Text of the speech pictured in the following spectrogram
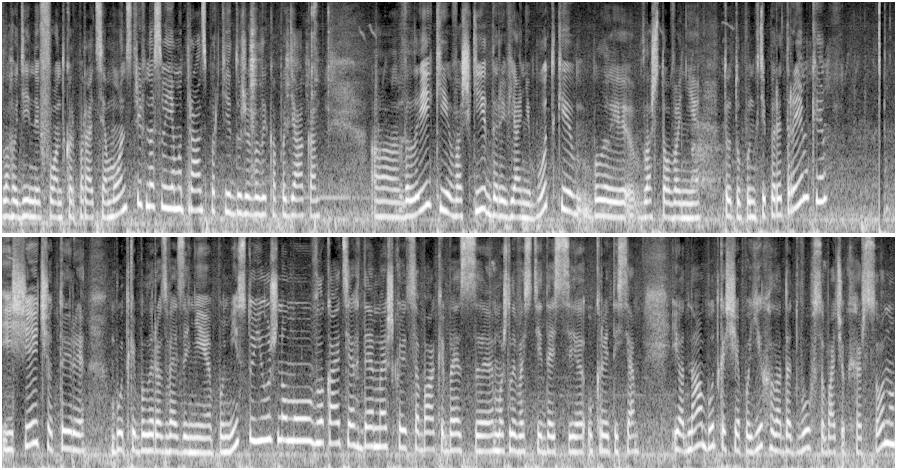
благодійний фонд Корпорація монстрів на своєму транспорті. Дуже велика подяка. Великі, важкі дерев'яні будки були влаштовані тут у пункті перетримки. І ще чотири будки були розвезені по місту Южному в локаціях, де мешкають собаки без е, можливості десь е, укритися. І одна будка ще поїхала до двох собачок Херсону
